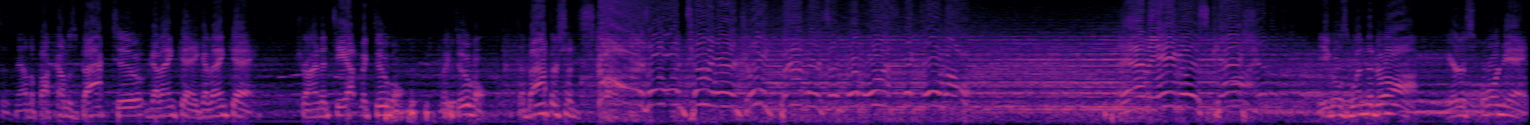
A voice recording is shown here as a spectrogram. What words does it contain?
chances. Now the puck comes back to Gawanke. Gawanke trying to tee up McDougal. McDougal to Batherson. Scores on tire. Drake Batherson from Ross McDougal, And the Eagles cash in. Eagles win the draw. Here's Fournier.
